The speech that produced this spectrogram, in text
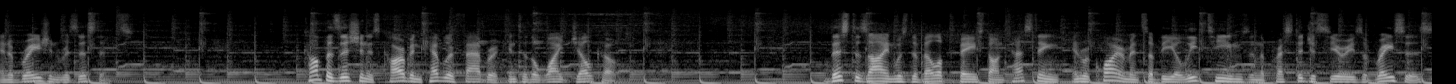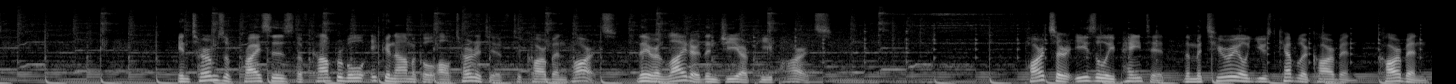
and abrasion resistance. Composition is carbon Kevlar fabric into the white gel coat. This design was developed based on testing and requirements of the elite teams in the prestigious series of races. In terms of prices of comparable economical alternative to carbon parts, they are lighter than GRP parts. Parts are easily painted, the material used Kevlar carbon, carbon,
